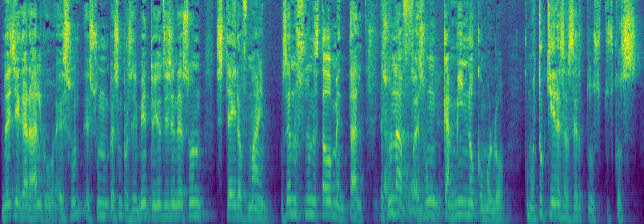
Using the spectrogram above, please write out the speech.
no es llegar a algo, es un, es, un, es un procedimiento. Ellos dicen es un state of mind. O sea, no es un estado mental, es, una, es un camino como lo, como tú quieres hacer tus, tus cosas.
